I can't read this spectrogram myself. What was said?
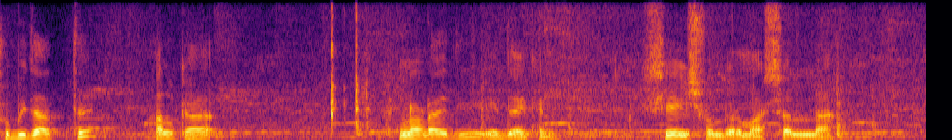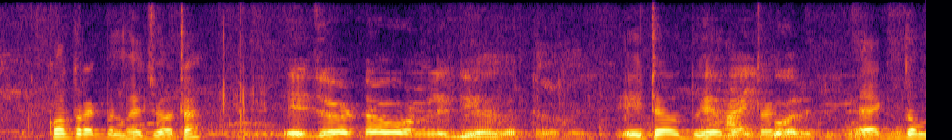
সুবিধার্থে হালকা লড়াই দিয়ে এই দেখেন সেই সুন্দর মাসাল্লাহ কত রাখবেন ভাই জোয়াটা এই জোড়াটাও অনলি দুই হাজার টাকা এটাও দুই হাজার টাকা। একদম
